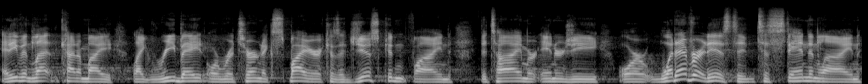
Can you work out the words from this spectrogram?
and even let kind of my like rebate or return expire because I just couldn't find the time or energy or whatever it is to, to stand in line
